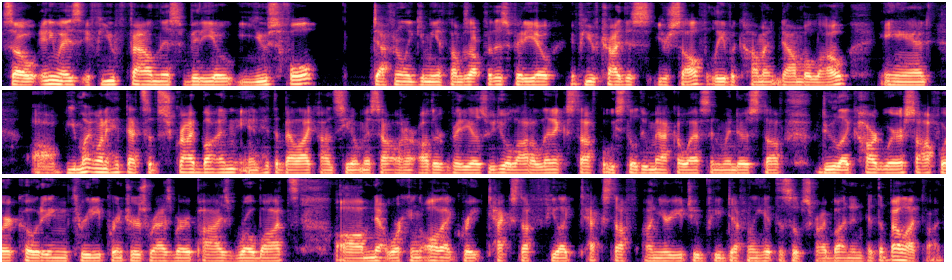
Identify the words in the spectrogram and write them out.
So anyways, if you found this video useful, definitely give me a thumbs up for this video. If you've tried this yourself, leave a comment down below and uh, you might want to hit that subscribe button and hit the bell icon so you don't miss out on our other videos. We do a lot of Linux stuff, but we still do Mac OS and Windows stuff. We do like hardware, software, coding, 3D printers, Raspberry Pis, robots, um, networking, all that great tech stuff. If you like tech stuff on your YouTube feed, definitely hit the subscribe button and hit the bell icon.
